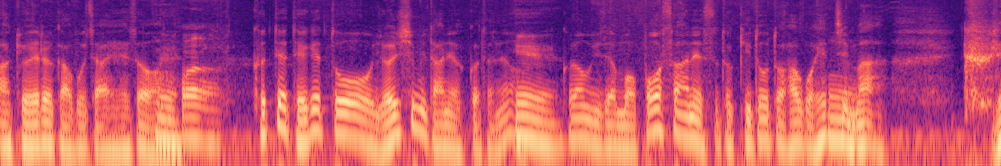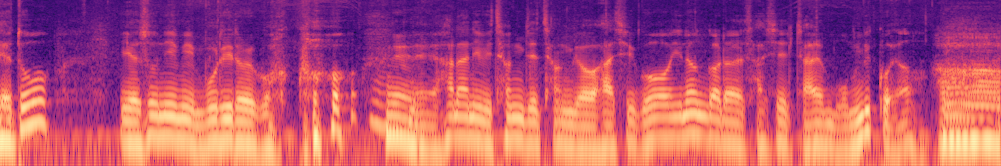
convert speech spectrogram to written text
아, 교회를 가보자 해서 네. 어. 그때 되게 또 열심히 다녔거든요. 예. 그럼 이제 뭐 버스 안에서도 기도도 하고 했지만 그래도 예수님이 무리를 걷고 네. 네, 하나님이 천지 창조하시고 이런 거를 사실 잘 못 믿고요. 아.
